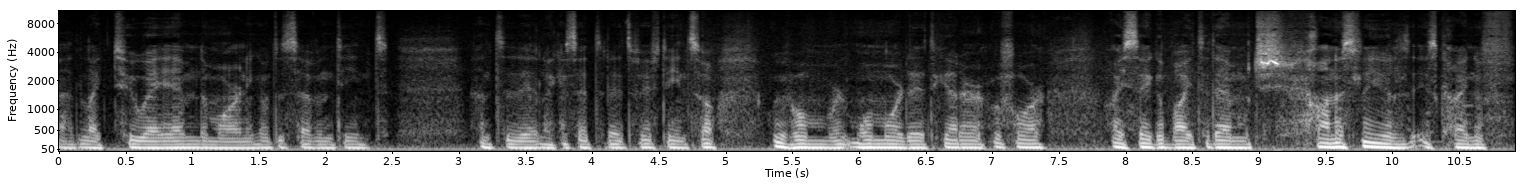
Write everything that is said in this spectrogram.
at like 2 a.m. the morning of the 17th. And today, like I said, today it's 15th. So we have one more, one more day together before I say goodbye to them, which honestly is, is kind of,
